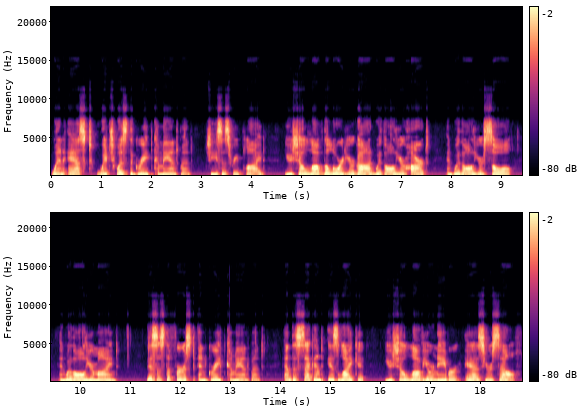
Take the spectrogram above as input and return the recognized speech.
When asked which was the great commandment, Jesus replied, You shall love the Lord your God with all your heart, and with all your soul, and with all your mind. This is the first and great commandment. And the second is like it You shall love your neighbor as yourself.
